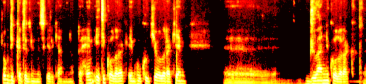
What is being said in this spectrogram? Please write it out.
çok dikkat edilmesi gereken bir nokta. Hem etik olarak hem hukuki olarak hem e, güvenlik olarak e,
